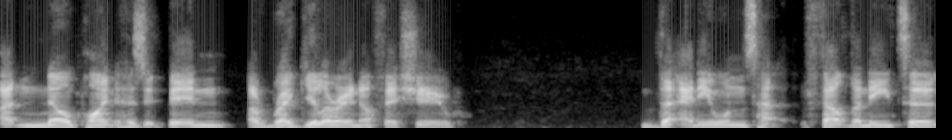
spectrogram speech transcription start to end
at no point has it been a regular enough issue that anyone's ha- felt the need to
